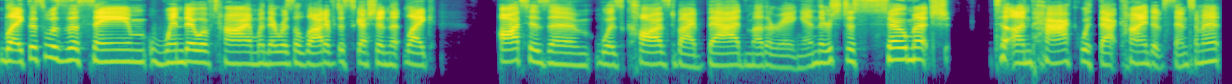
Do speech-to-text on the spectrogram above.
like this was the same window of time when there was a lot of discussion that like autism was caused by bad mothering, and there's just so much to unpack with that kind of sentiment.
